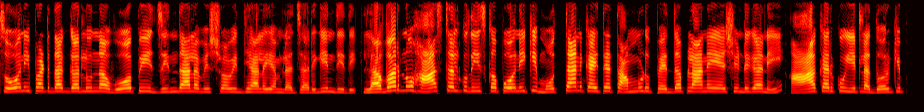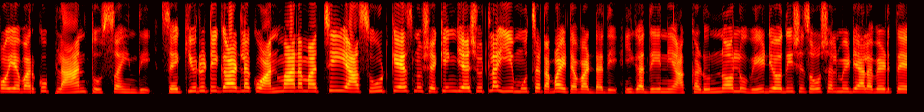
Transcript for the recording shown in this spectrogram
సోనిపట్ దగ్గర్లున్న ఓపి జిందాల విశ్వవిద్యాలయంలో జరిగింది ఇది. లవర్ను హాస్టల్కు తీసుకుపోనీకి మొత్తానికైతే తమ్ముడు పెద్ద ప్లానే వేసిండు గాని ఆఖరుకు ఇట్లా దొరికిపోయే వరకు ప్లాన్ తుస్సైంది సెక్యూరిటీ గార్డులకు అనుమానం వచ్చి ఆ సూట్ కేసు ను చెకింగ్ చేసుట్లా ఈ ముచ్చట బయటపడ్డది. ఇక దీన్ని అక్కడున్నోళ్ళు వీడియో తీసి సోషల్ మీడియాలో పెడితే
